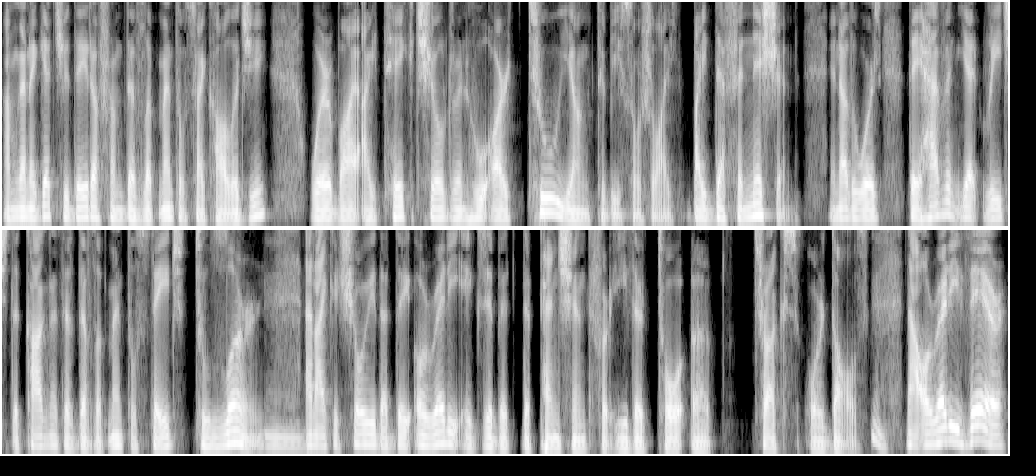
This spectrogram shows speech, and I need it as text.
I'm going to get you data from developmental psychology, whereby I take children who are too young to be socialized by definition. In other words, they haven't yet reached the cognitive developmental stage to learn. And I could show you that they already exhibit the penchant for either to- uh, trucks or dolls. Hmm. Now already there,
